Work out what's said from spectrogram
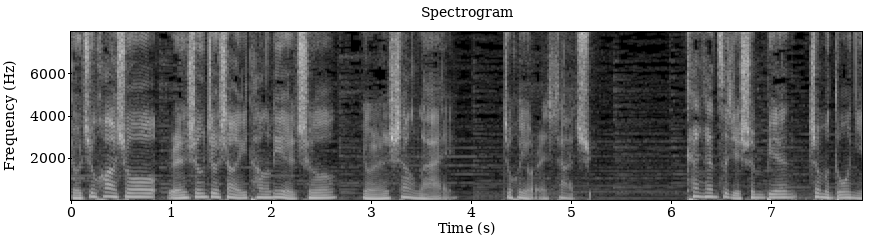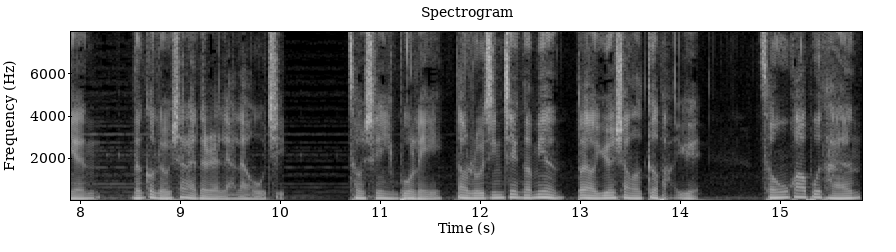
有句话说，人生就像一趟列车，有人上来，就会有人下去。看看自己身边这么多年能够留下来的人寥寥无几，从形影不离到如今见个面都要约上了个把月，从无话不谈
